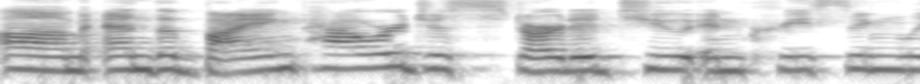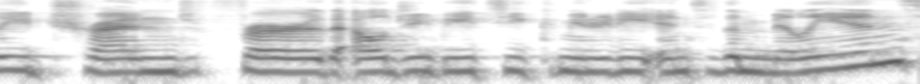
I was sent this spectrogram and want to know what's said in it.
Um, and the buying power just started to increasingly trend for the LGBT community into the millions.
